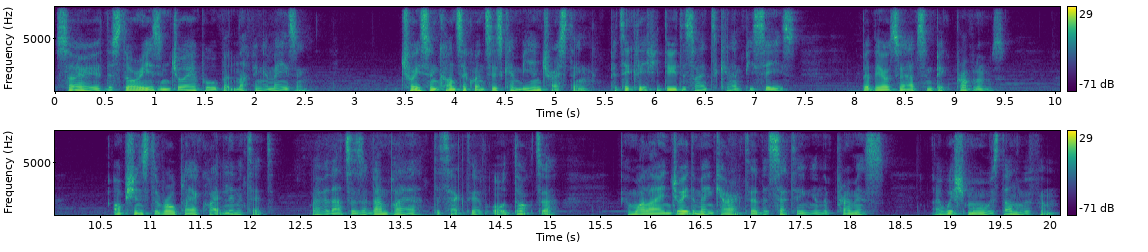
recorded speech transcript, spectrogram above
So, the story is enjoyable but nothing amazing. Choice and consequences can be interesting, particularly if you do decide to kill NPCs, but they also have some big problems. Options to roleplay are quite limited, whether that's as a vampire, detective, or doctor, and while I enjoy the main character, the setting, and the premise, I wish more was done with them.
